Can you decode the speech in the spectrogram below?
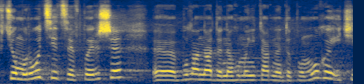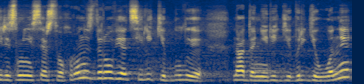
В цьому році це вперше е, була надана гуманітарна допомога, і через Міністерство охорони здоров'я ці ліки були надані в регіони.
